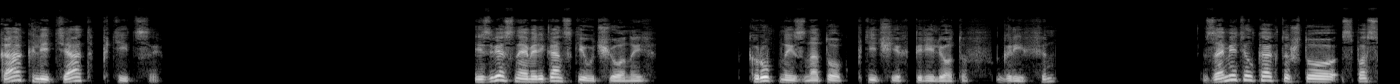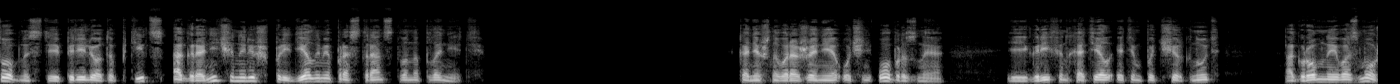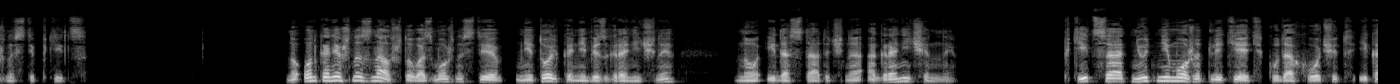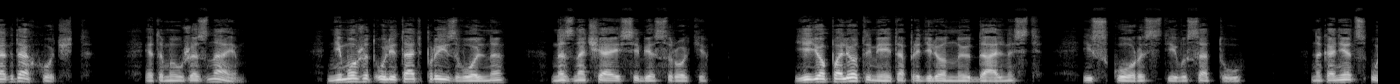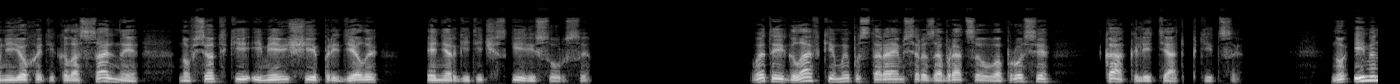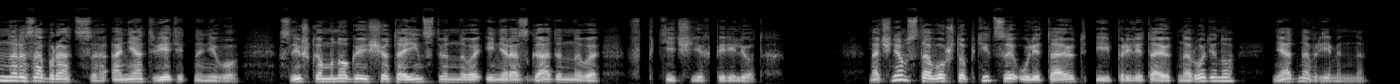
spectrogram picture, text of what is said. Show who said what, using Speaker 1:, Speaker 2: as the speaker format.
Speaker 1: Как летят птицы? Известный американский ученый, крупный знаток птичьих перелетов Гриффин, заметил как-то, что способности перелета птиц ограничены лишь пределами пространства на планете. Конечно, выражение очень образное, и Гриффин хотел этим подчеркнуть огромные возможности птиц. Но он, конечно, знал, что возможности не только не безграничны, но и достаточно ограничены. Птица отнюдь не может лететь куда хочет и когда хочет. Это мы уже знаем. Не может улетать произвольно, назначая себе сроки. Ее полет имеет определенную дальность, и скорость, и высоту. Наконец, у нее хоть и колоссальные, но все-таки имеющие пределы энергетические ресурсы. В этой главке мы постараемся разобраться в вопросе, как летят птицы. Но именно разобраться, а не ответить на него. Слишком много еще таинственного и неразгаданного в птичьих перелетах. Начнем с того, что птицы улетают и прилетают на родину не одновременно.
